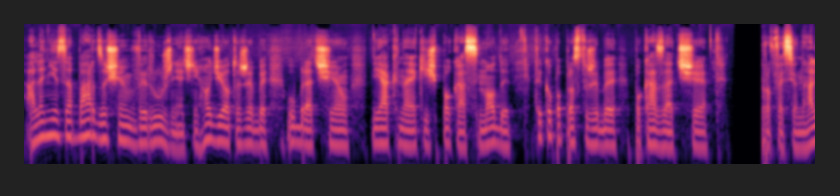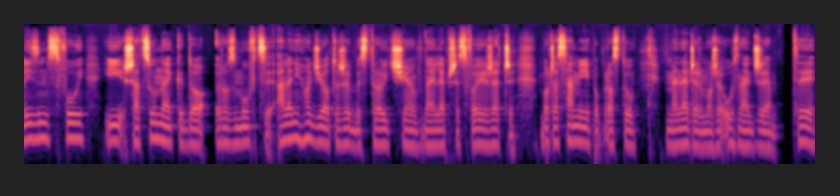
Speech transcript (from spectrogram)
ale nie za bardzo się wyróżniać. Nie chodzi o to, żeby ubrać się jak na jakiś pokaz mody, tylko po prostu, żeby pokazać profesjonalizm swój i szacunek do rozmówcy, ale nie chodzi o to, żeby stroić się w najlepsze swoje rzeczy, bo czasami po prostu menedżer może uznać, że ty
